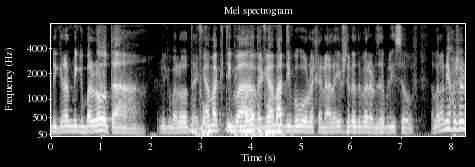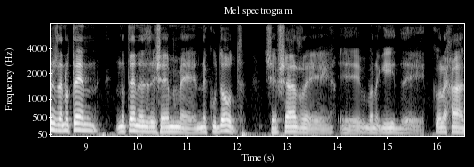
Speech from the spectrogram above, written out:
בגלל מגבלות ה... מגבלות, הפור- גם הכתיבה מגבלות וגם הפורמט. הדיבור וכן הלאה, אי אפשר לדבר על זה בלי סוף. אבל אני חושב שזה נותן, נותן איזה שהן אה, נקודות שאפשר, בוא נגיד, כל אחד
